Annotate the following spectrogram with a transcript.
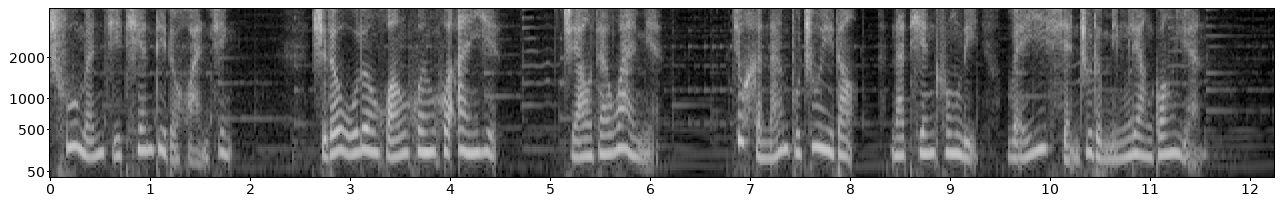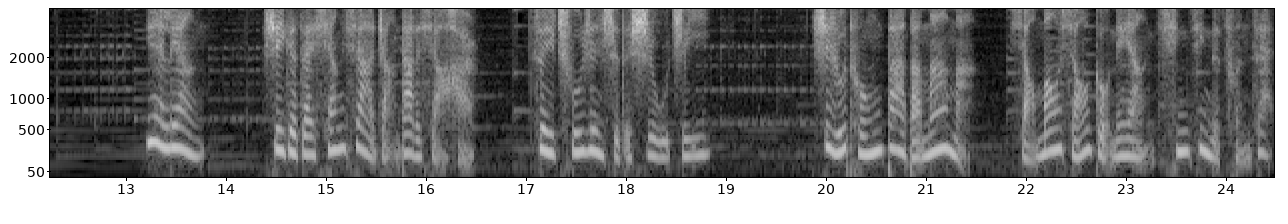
出门即天地的环境，使得无论黄昏或暗夜，只要在外面，就很难不注意到那天空里唯一显著的明亮光源——月亮。是一个在乡下长大的小孩最初认识的事物之一，是如同爸爸妈妈、小猫小狗那样亲近的存在。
